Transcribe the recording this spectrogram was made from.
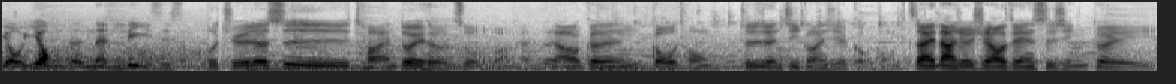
有用的能力是什么？我觉得是团队合作吧，然后跟沟通，就是人际关系的沟通，在大学学到这件事情对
